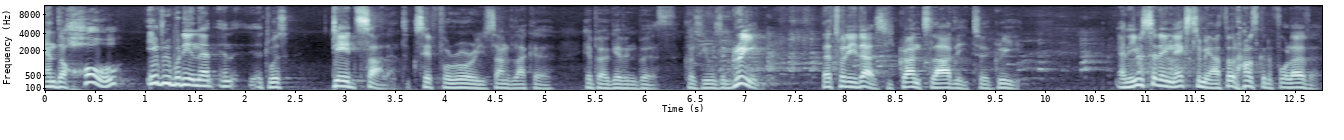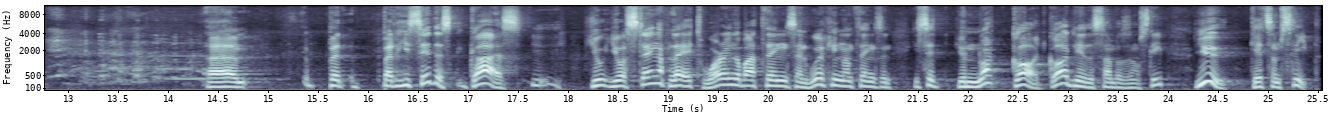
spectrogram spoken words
And the whole, everybody in that, in, it was dead silent, except for Rory, who sounded like a hippo giving birth, because he was agreeing. That's what he does. He grunts loudly to agree. And he was sitting next to me. I thought I was going to fall over. Um, but, but he said this, guys, you, you, are staying up late, worrying about things and working on things. And he said, You're not God. God neither slumbers nor sleep. You get some sleep.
